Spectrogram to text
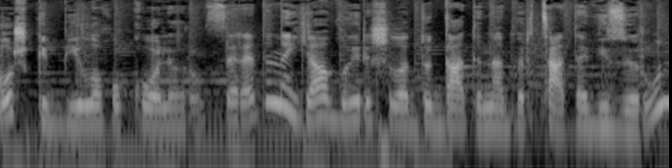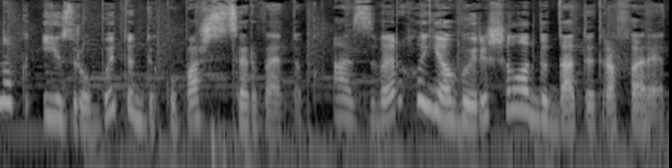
трошки білого кольору. Зсередини я вирішила додати на дверцята візерунок і зробити декупаж з серветок. А зверху я вирішила додати трафарет.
